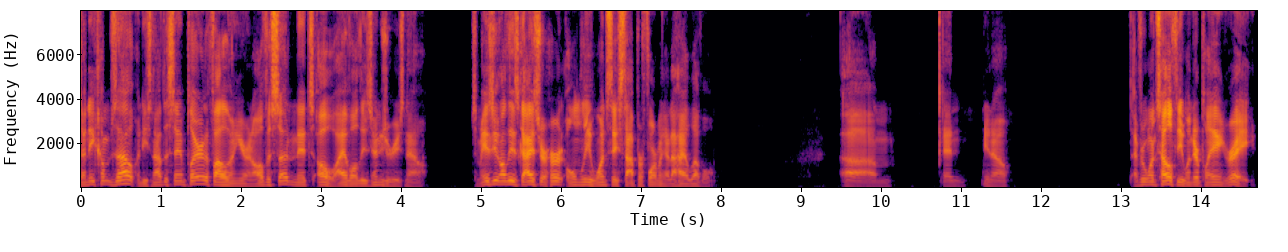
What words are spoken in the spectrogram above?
Then he comes out and he's not the same player the following year, and all of a sudden it's oh I have all these injuries now. It's amazing all these guys are hurt only once they stop performing at a high level. Um, and you know, everyone's healthy when they're playing great.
